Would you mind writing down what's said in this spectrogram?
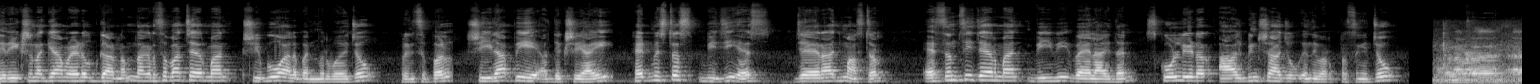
നിരീക്ഷണ ക്യാമറയുടെ ഉദ്ഘാടനം നഗരസഭാ ചെയർമാൻ ഷിബു ആലപ്പൻ നിർവഹിച്ചു. പ്രിൻസിപ്പൽ ഷീല പി എ അധ്യക്ഷയായി. Head B G S Jayaraj master S M C chairman V V Velayudhan school leader Albin Shaju എന്നിവർ പ്രസംഗിച്ചു. നമ്മുടെ ആ,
